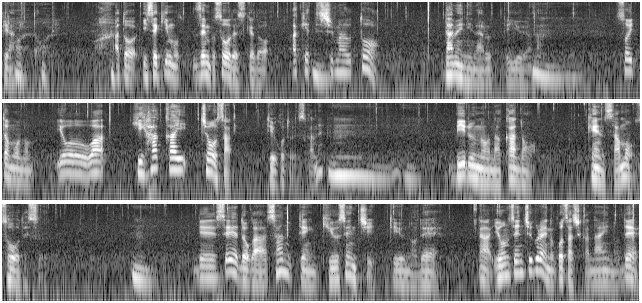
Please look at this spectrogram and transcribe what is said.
ピラミッドって、はいはい。あと遺跡も全部そうですけど開けてしまうとダメになるっていうような、そういったもの。要は非破壊調査っていうことですかね。うん。うん。ビルの中の検査もそうです。うん。で精度が3 9センチっていうのでだから4センチぐらいの誤差しかないので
